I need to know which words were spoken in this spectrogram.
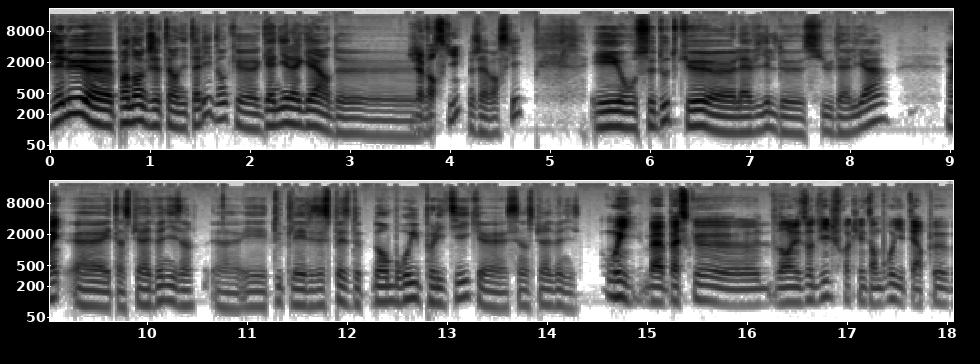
J'ai lu euh, pendant que j'étais en Italie, donc euh, Gagner la guerre de Jaworski Jaworski. Et on se doute que euh, la ville de Ciudalia Oui. euh, est inspirée de Venise. hein. Euh, et toutes les, les espèces de- d'embrouilles politiques, euh, c'est inspiré de Venise. Oui, bah parce que dans les autres villes, je crois que les embrouilles étaient un peu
